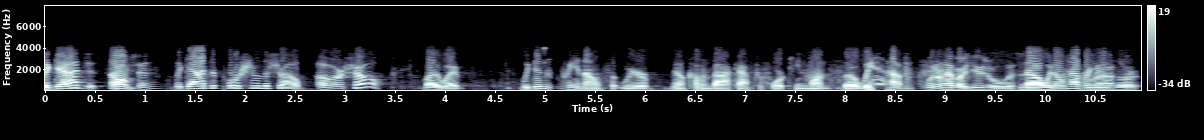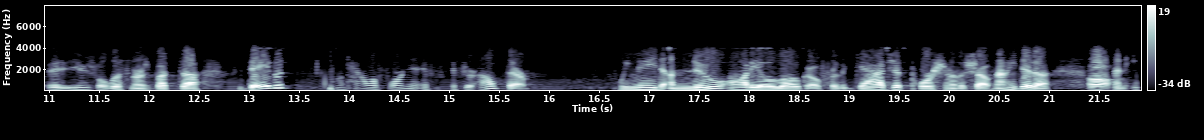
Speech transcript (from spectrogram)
the gadget Oh, section the gadget portion of the show. of our show. By the way, we didn't pre-announce that we were you know coming back after 14 months, so we have We don't have our usual listeners. no, we don't have our usual us. uh, usual listeners. But uh, David from California, if if you're out there, we need a new audio logo for the gadget portion of the show. Now he did a Oh, an David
